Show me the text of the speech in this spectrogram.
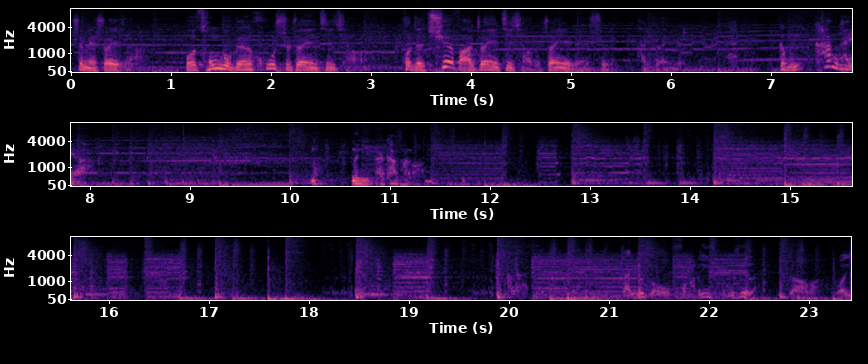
顺便说一下啊，我从不跟忽视专业技巧或者缺乏专业技巧的专业人士谈专业。哥们，看看呀。那那你来看看了。法律程序了，知道吗？我已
